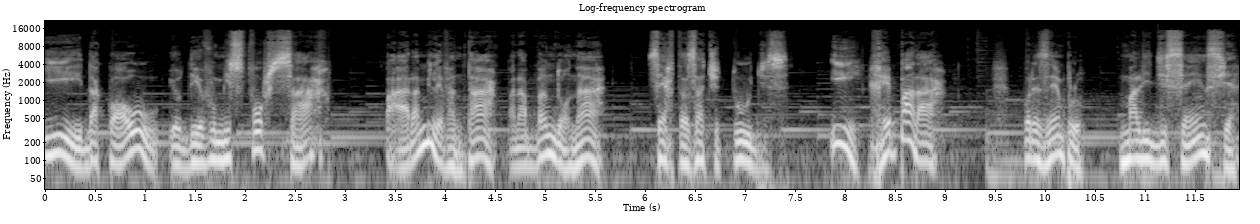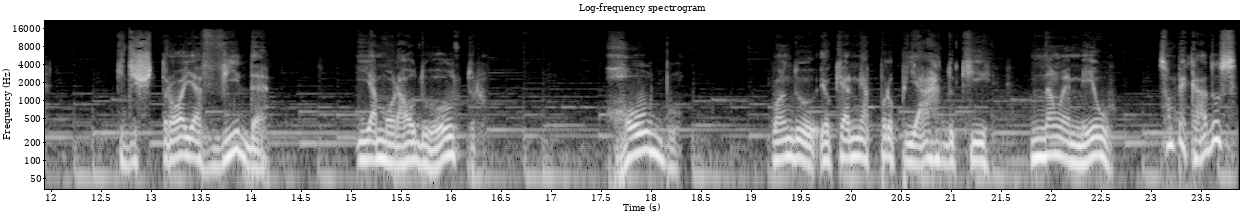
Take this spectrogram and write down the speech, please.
e da qual eu devo me esforçar para me levantar, para abandonar certas atitudes e reparar. Por exemplo, maledicência, que destrói a vida e a moral do outro. Roubo, quando eu quero me apropriar do que não é meu, são pecados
